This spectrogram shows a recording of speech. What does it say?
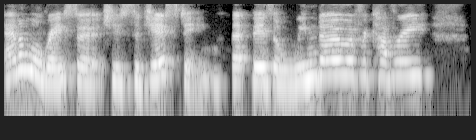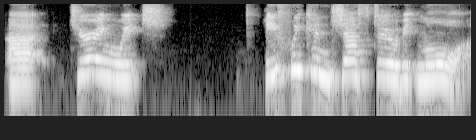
animal research is suggesting that there's a window of recovery uh, during which, if we can just do a bit more,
